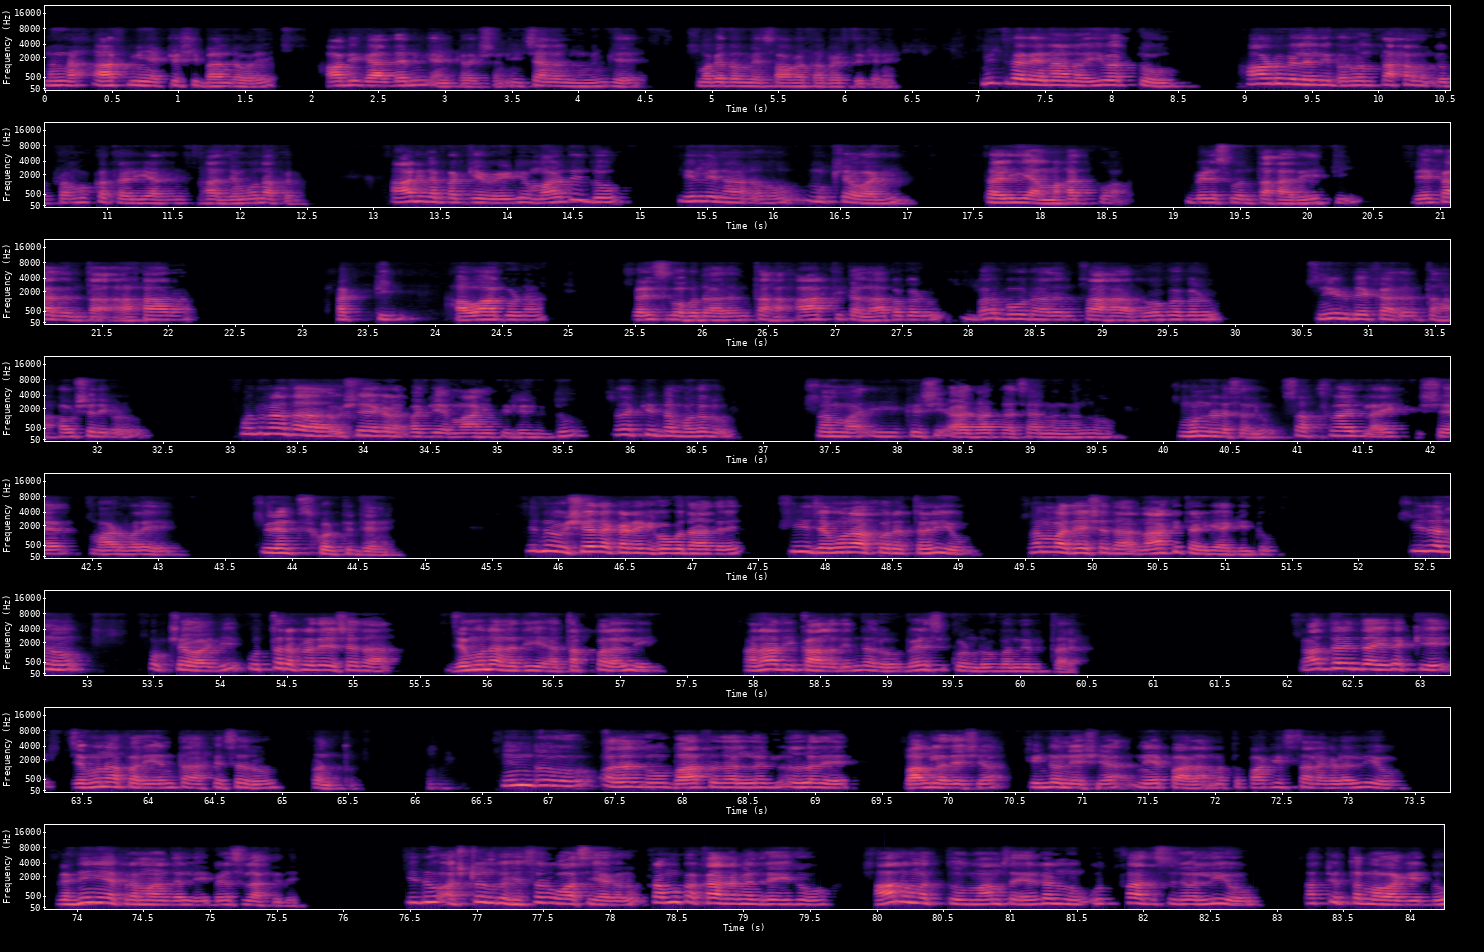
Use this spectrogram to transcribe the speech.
ನನ್ನ ಆತ್ಮೀಯ ಕೃಷಿ ಬಾಂಧವರೇ ಹಾಬಿ ಗಾರ್ಡನಿಂಗ್ ಅಂಡ್ ಕಲೆಕ್ಷನ್ ಈ ಚಾನಲ್ ನಿಮಗೆ ಮಗದೊಮ್ಮೆ ಸ್ವಾಗತ ಬಯಸ್ತಿದ್ದೇನೆ. ಮಿತ್ರರೇ, ನಾನು ಇವತ್ತು ಹಾಡುಗಳಲ್ಲಿ ಬರುವಂತಹ ಒಂದು ಪ್ರಮುಖ ತಳಿಯಾದಂತಹ ಜಮುನಾಪುರಿ ಹಾಡಿನ ಬಗ್ಗೆ ವಿಡಿಯೋ ಮಾಡಿದ್ದು ಇಲ್ಲಿ ನಾನು ಮುಖ್ಯವಾಗಿ ತಳಿಯ ಮಹತ್ವ, ಬೆಳೆಸುವಂತಹ ರೀತಿ, ಬೇಕಾದಂತಹ ಆಹಾರ ಶಕ್ತಿ ಹವಾಗುಣ ಗಳಿಸಬಹುದಾದಂತಹ ಆರ್ಥಿಕ ಲಾಭಗಳು, ಬರಬಹುದಾದಂತಹ ರೋಗಗಳು, ನೀಡಬೇಕಾದಂತಹ ಔಷಧಿಗಳು ಮೊದಲಾದ ವಿಷಯಗಳ ಬಗ್ಗೆ ಮಾಹಿತಿ ನೀಡಿದ್ದು, ಅದಕ್ಕಿಂತ ಮೊದಲು ನಮ್ಮ ಈ ಕೃಷಿ ಆಧಾರಿತ ಚಾನಲ್ ಅನ್ನು ಮುನ್ನಡೆಸಲು ಸಬ್ಸ್ಕ್ರೈಬ್, ಲೈಕ್, ಶೇರ್ ಮಾಡುವರೆ ವಿನಂತಿಸಿಕೊಳ್ತಿದ್ದೇನೆ. ಇನ್ನು ವಿಷಯದ ಕಡೆಗೆ ಹೋಗುವುದಾದರೆ, ಈ ಜಮುನಾಪುರ ತಳಿಯು ನಮ್ಮ ದೇಶದ ನಾಟಿ ತಳಿಯಾಗಿದ್ದು, ಇದನ್ನು ಮುಖ್ಯವಾಗಿ ಉತ್ತರ ಪ್ರದೇಶದ ಜಮುನಾ ನದಿಯ ತಪ್ಪಲಲ್ಲಿ ಅನಾದಿ ಕಾಲದಿಂದಲೂ ಬೆಳೆಸಿಕೊಂಡು ಬಂದಿರುತ್ತಾರೆ. ಆದ್ದರಿಂದ ಇದಕ್ಕೆ ಜಮುನಾಪರಿ ಅಂತ ಹೆಸರು ಬಂತು. ಇಂದು ಅದನ್ನು ಭಾರತದಲ್ಲದೆ ಬಾಂಗ್ಲಾದೇಶ, ಇಂಡೋನೇಷ್ಯಾ, ನೇಪಾಳ ಮತ್ತು ಪಾಕಿಸ್ತಾನಗಳಲ್ಲಿಯೂ ಗಣನೀಯ ಪ್ರಮಾಣದಲ್ಲಿ ಬೆಳೆಸಲಾಗ್ತಿದೆ. ಇದು ಅಷ್ಟೊಂದು ಹೆಸರುವಾಸಿಯಾಗಲು ಪ್ರಮುಖ ಕಾರಣವೆಂದರೆ ಇದು ಹಾಲು ಮತ್ತು ಮಾಂಸ ಎರಡನ್ನು ಉತ್ಪಾದಿಸುವಲ್ಲಿಯೂ ಅತ್ಯುತ್ತಮವಾಗಿದ್ದು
